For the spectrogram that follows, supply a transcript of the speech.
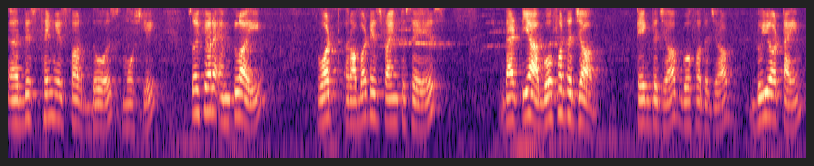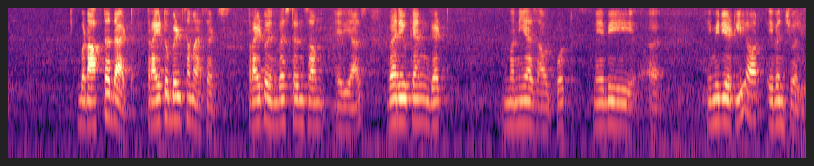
uh, this thing is for those mostly. So if you are an employee what robert is trying to say is that yeah go for the job. Take the job go for the job. Do your time. But after that try to build some assets try to invest in some areas where you can get money as output maybe uh, immediately or eventually.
